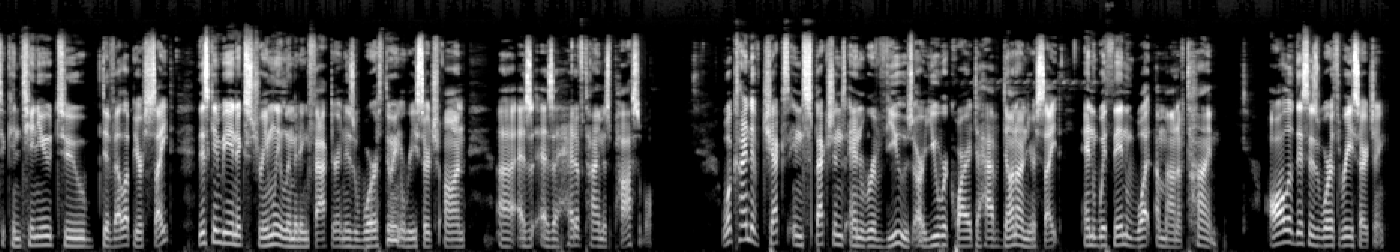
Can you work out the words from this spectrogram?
to continue to develop your site, this can be an extremely limiting factor and is worth doing research on uh, as, as ahead of time as possible. What kind of checks, inspections, and reviews are you required to have done on your site, and within what amount of time? All of this is worth researching.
